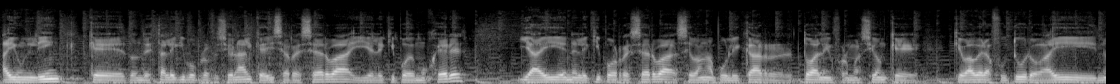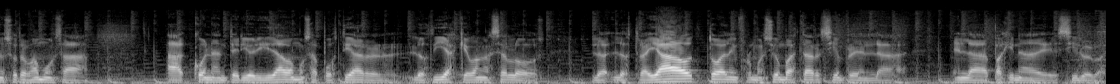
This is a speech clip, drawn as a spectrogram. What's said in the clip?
hay un link que, donde está el equipo profesional que dice reserva y el equipo de mujeres y ahí en el equipo reserva se van a publicar toda la información que, va a haber a futuro. Ahí nosotros vamos a, con anterioridad vamos a postear los días que van a ser los, los, tryouts, toda la información va a estar siempre en la, en la página de Silverback.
